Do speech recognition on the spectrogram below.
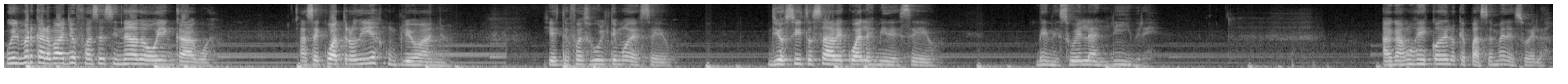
Wilmer Carballo fue asesinado hoy en Cagua. Hace cuatro días cumplió año. Y este fue su último deseo. Diosito sabe cuál es mi deseo. Venezuela libre. Hagamos eco de lo que pasa en Venezuela.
